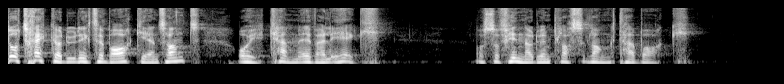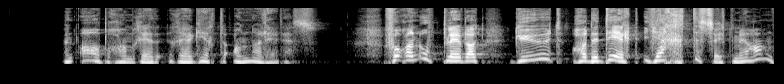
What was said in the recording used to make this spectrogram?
da trekker du deg tilbake igjen. sant? Oi, hvem er vel jeg? Og så finner du en plass langt her bak. Men Abraham reagerte annerledes. For han opplevde at Gud hadde delt hjertet sitt med han.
